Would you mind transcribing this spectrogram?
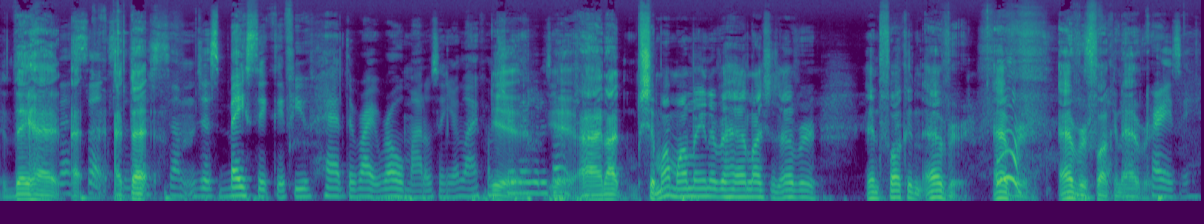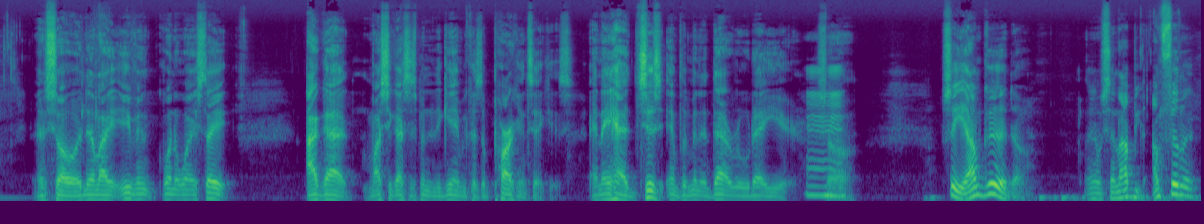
they had That at, sucks. at 'cause that. something just basic. If you had the right role models in your life, I'm Yeah, sure they would have yeah. And I shit, my mom ain't never had a license ever, and fucking ever, ever, ever, fucking ever. Crazy. And so, and then like even going to Wayne State, I got my shit got suspended again because of parking tickets, and they had just implemented that rule that year. So, mm-hmm. so yeah, I'm good though. You know what I'm saying? I be, I'm feeling.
